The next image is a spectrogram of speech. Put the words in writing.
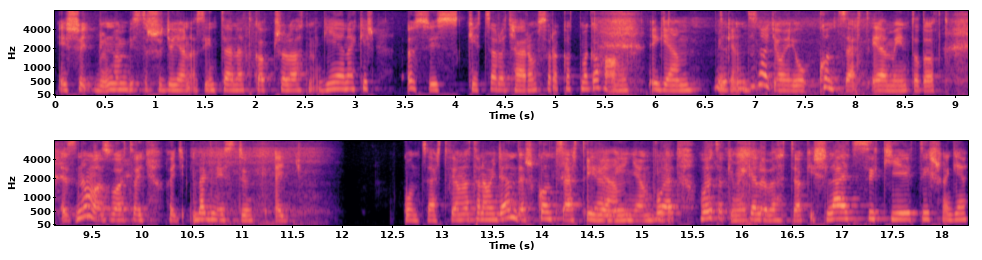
és hogy nem biztos, hogy olyan az internet kapcsolat, meg ilyenek is összvisz kétszer vagy háromszor akadt meg a hang. Igen, de, igen. Ez nagyon jó koncertélményt adott. Ez nem az volt, hogy, hogy megnéztünk egy koncertfilmet, hanem egy rendes koncertélményem volt. Igen. Volt, aki még elővette a kis lightszikjét is, meg ilyen.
